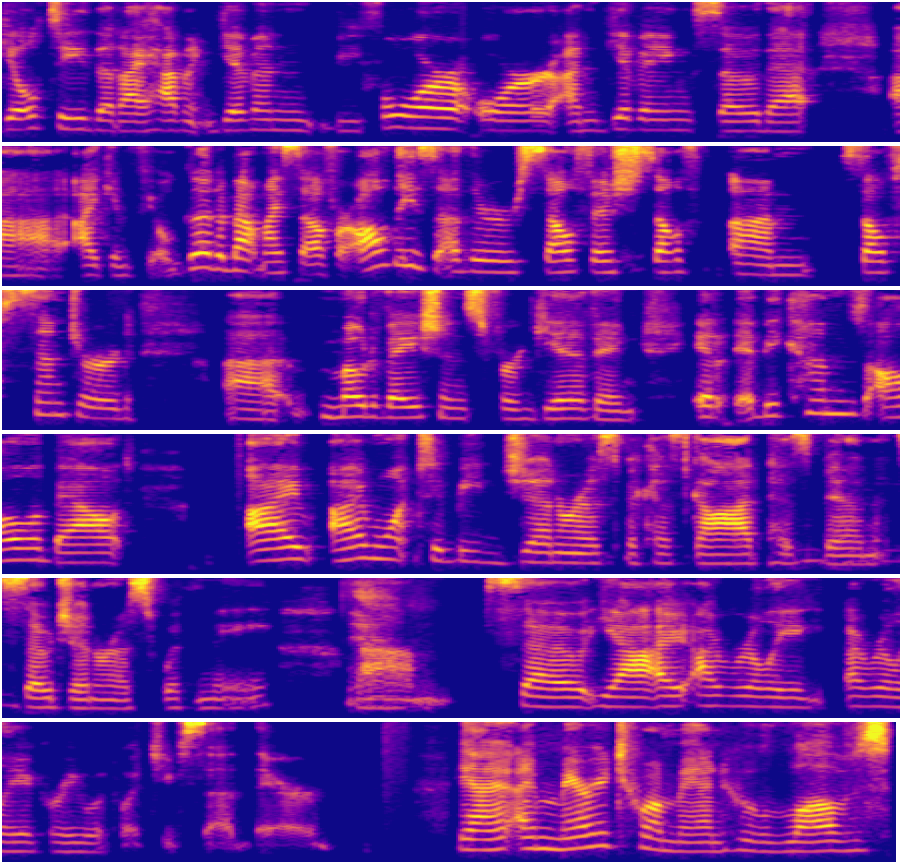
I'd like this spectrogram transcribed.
guilty that i haven't given before or i'm giving so that uh, i can feel good about myself or all these other selfish self um, self-centered uh, motivations for giving it, it becomes all about I I want to be generous because God has been mm-hmm. so generous with me. Yeah. Um, so yeah, I, I really I really agree with what you've said there. Yeah, I'm married to a man who loves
